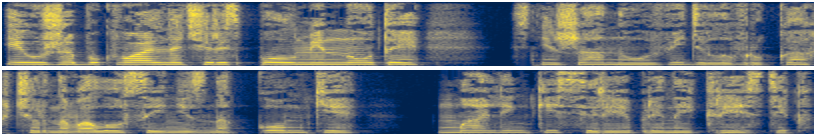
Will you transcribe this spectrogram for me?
и уже буквально через полминуты Снежана увидела в руках черноволосой незнакомки маленький серебряный крестик.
